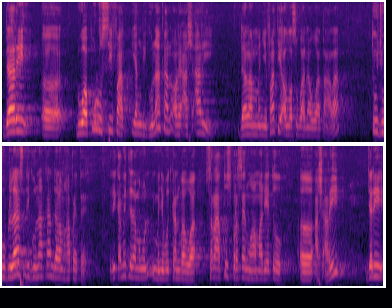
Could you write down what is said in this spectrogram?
dari eh, 20 sifat yang digunakan oleh Ash'ari dalam menyifati Allah Subhanahu wa taala 17 digunakan dalam HPT. Jadi kami tidak menyebutkan bahwa 100% Muhammadiyah itu uh, Ash'ari. Jadi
